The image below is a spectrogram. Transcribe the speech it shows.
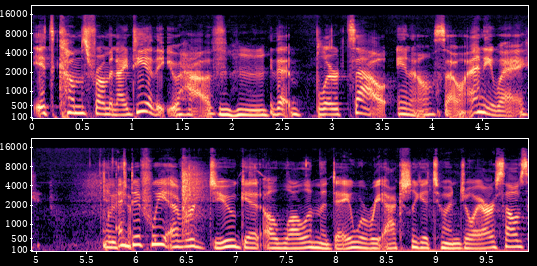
it comes from an idea that you have mm-hmm. that blurts out, you know. So anyway, we've And t- if we ever do get a lull in the day where we actually get to enjoy ourselves,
